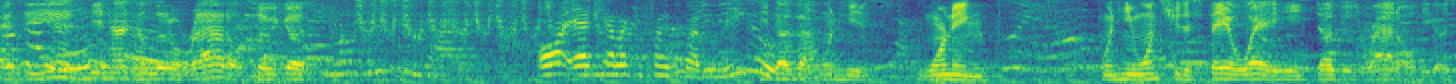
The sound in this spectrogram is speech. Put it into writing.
at the end, he has a little rattle, so he goes. Ó, é aquela que faz He barulhinho? does that when he's warning, when he wants you to stay away, he does his rattle. He goes,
